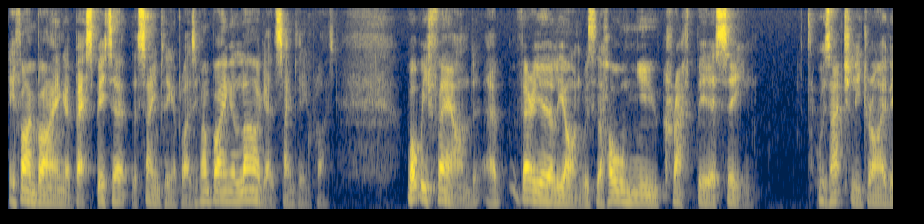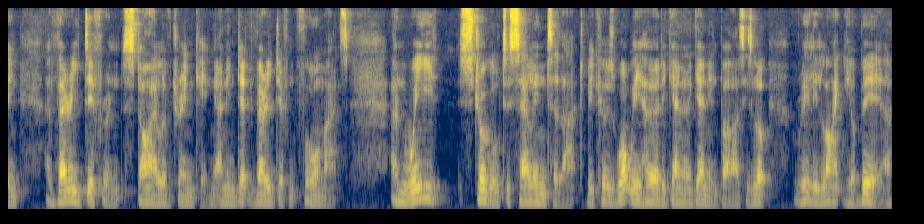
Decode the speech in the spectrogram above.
If I'm buying a best bitter, the same thing applies. If I'm buying a lager, the same thing applies. What we found uh, very early on was the whole new craft beer scene was actually driving a very different style of drinking and in di- very different formats. And we struggled to sell into that because what we heard again and again in bars is look, really like your beer,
